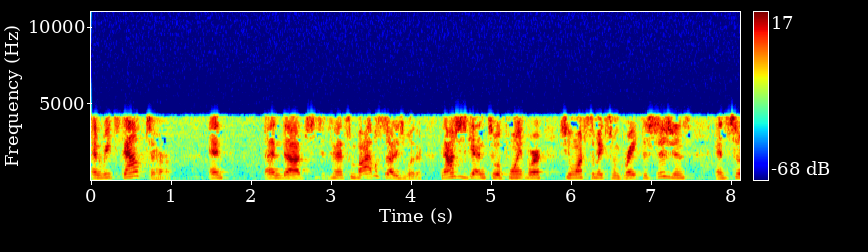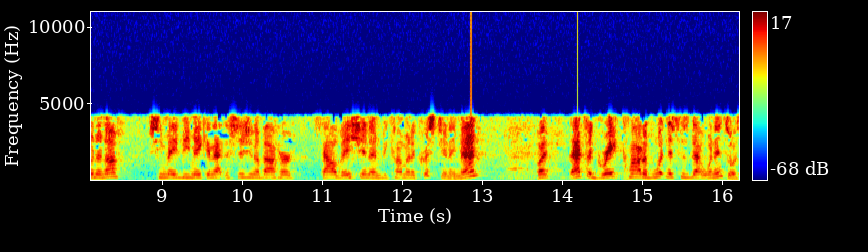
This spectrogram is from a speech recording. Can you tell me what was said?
and reached out to her, and and uh, had some Bible studies with her. Now she's getting to a point where she wants to make some great decisions, and soon enough she may be making that decision about her salvation and becoming a Christian. Amen. But that's a great cloud of witnesses that went into us.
